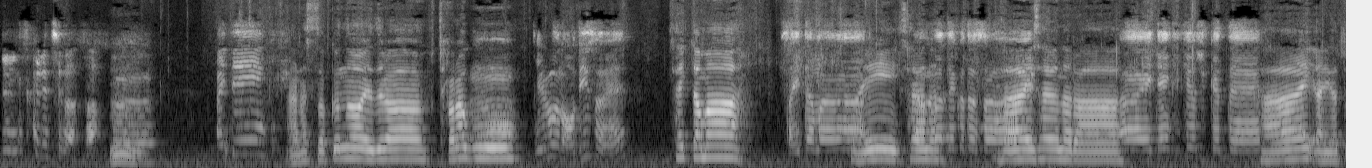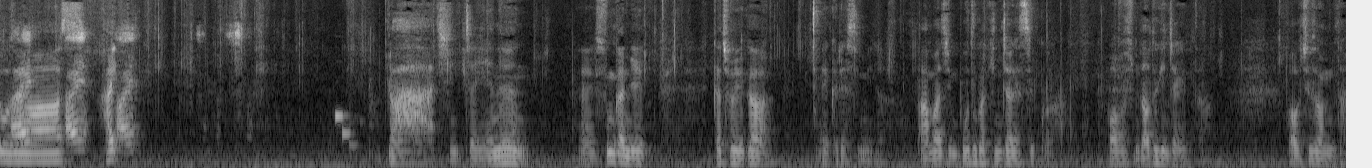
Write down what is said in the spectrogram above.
지금 스크래치 났다. 음. 응. 파이팅! 알았어, 끊어, 얘들아. 잘하고. 일본 어디서 해? 사이타마. 사이타마. 하이, 사연아. 테 하이, 사연아라. 하이, 갱기 키워줄겠대. 하이, 아리가또 고자이마스. 하이. 하이. 아 진짜 얘는 예, 순간 얘 그러니까 저희가 예, 그랬습니다. 아마 지금 모두가 긴장했을 거야. 어 지금 나도 긴장했다. 어 죄송합니다.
